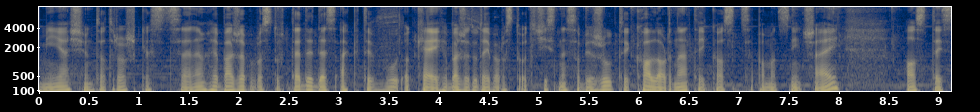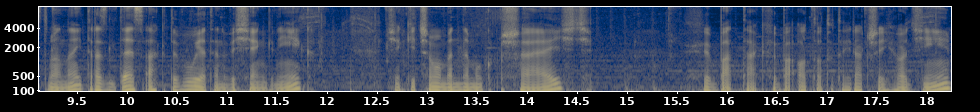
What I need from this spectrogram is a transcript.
Mija się to troszkę z celem, chyba że po prostu wtedy dezaktywuję. Okej, chyba że tutaj po prostu odcisnę sobie żółty kolor na tej kostce pomocniczej. O z tej strony i teraz dezaktywuję ten wysięgnik. Dzięki czemu będę mógł przejść. Chyba tak, chyba o to tutaj raczej chodzi.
